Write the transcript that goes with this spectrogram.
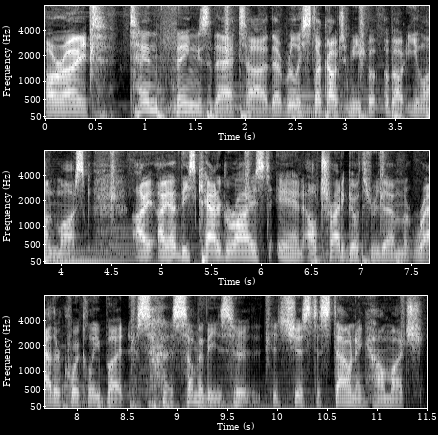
All right. 10 things that uh, that really stuck out to me about Elon Musk. I, I, have these categorized and I'll try to go through them rather quickly, but some of these, uh, it's just astounding how much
